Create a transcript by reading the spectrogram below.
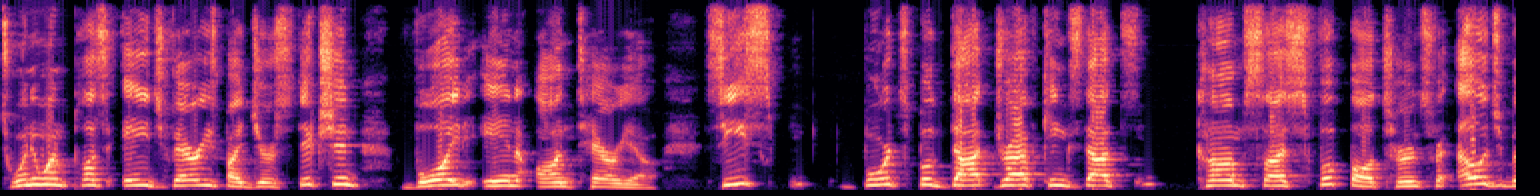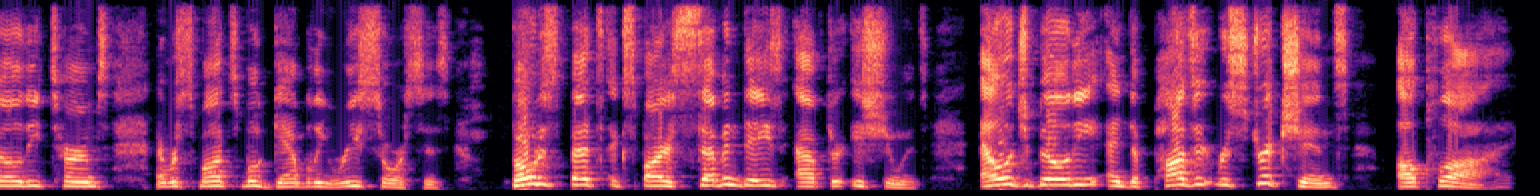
21 plus age varies by jurisdiction, void in Ontario. See sportsbook.draftkings.com com slash football terms for eligibility terms and responsible gambling resources. Bonus bets expire seven days after issuance. Eligibility and deposit restrictions apply.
